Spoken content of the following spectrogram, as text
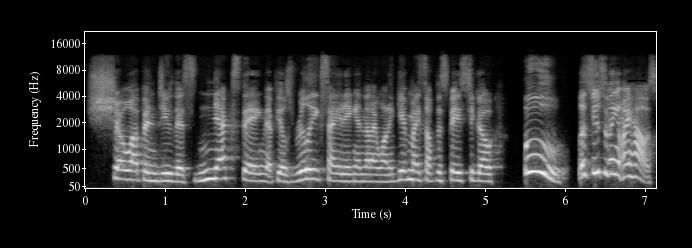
show up and do this next thing that feels really exciting and then I want to give myself the space to go Ooh, let's do something at my house.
